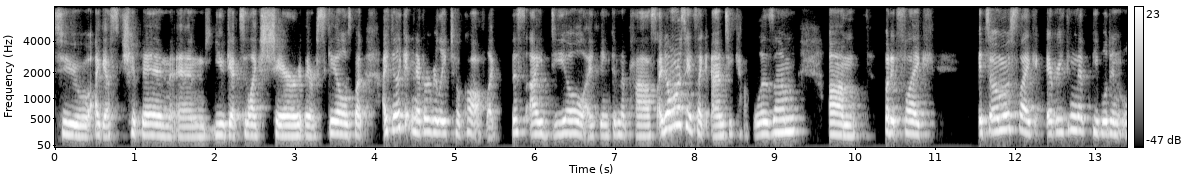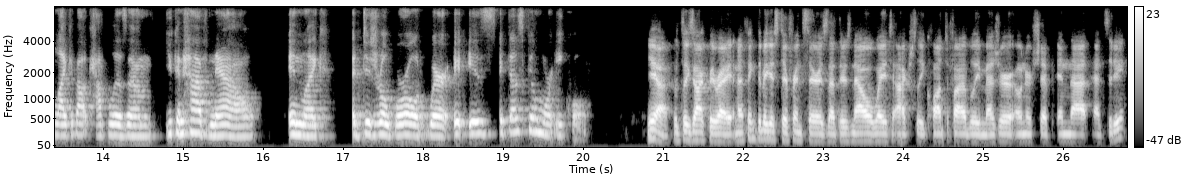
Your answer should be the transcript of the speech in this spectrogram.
to i guess chip in and you get to like share their skills but i feel like it never really took off like this ideal i think in the past i don't want to say it's like anti-capitalism um, but it's like it's almost like everything that people didn't like about capitalism you can have now in like a digital world where it is it does feel more equal. Yeah that's exactly right. And i think the biggest difference there is that there's now a way to actually quantifiably measure ownership in that entity.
